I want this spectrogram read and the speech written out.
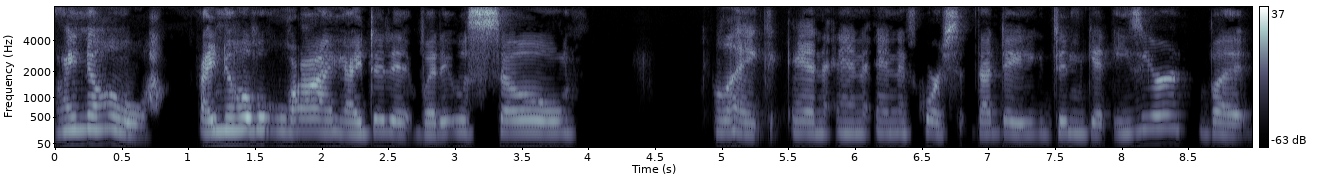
I know. I know why I did it, but it was so like and and and of course that day didn't get easier, but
